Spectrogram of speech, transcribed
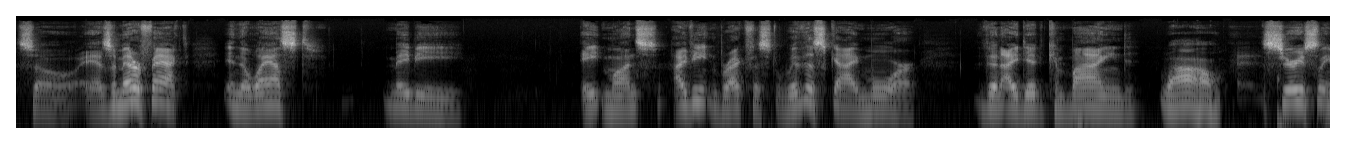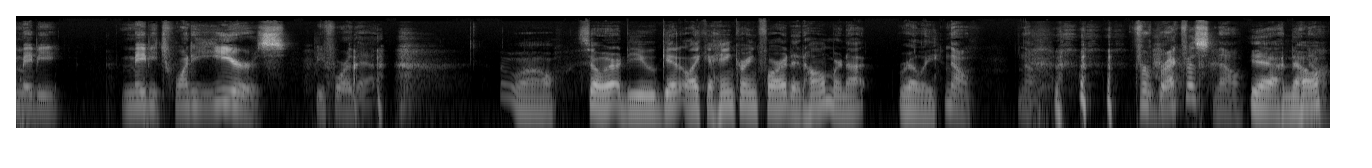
So, as a matter of fact, in the last maybe eight months, I've eaten breakfast with this guy more than I did combined. Wow. Seriously, maybe maybe 20 years before that. Wow. So uh, do you get like a hankering for it at home or not really? No, no. For breakfast, no. Yeah. No. No,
